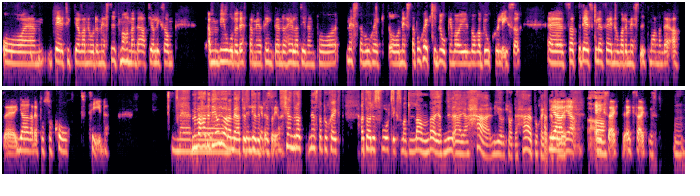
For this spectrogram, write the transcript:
och ehm, det tyckte jag var nog det mest utmanande att jag liksom, ja men vi gjorde detta men jag tänkte ändå hela tiden på nästa projekt och nästa projekt i boken var ju våra bokreleaser. Så att det skulle jag säga nog var det mest utmanande att göra det på så kort tid. Men, men vad hade det att göra med att du tidigt, kände du att nästa projekt, att du hade svårt liksom att landa i att nu är jag här, nu gör vi klart det här projektet? Ja, eller? ja. ja. exakt, exakt. Mm.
